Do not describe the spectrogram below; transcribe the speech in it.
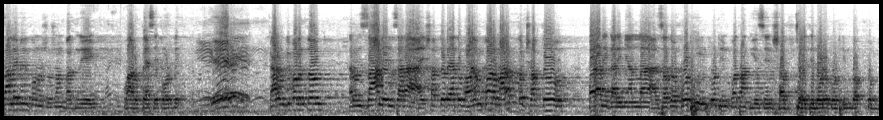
সালেমের কোন সুসংবাদ নেই আরও প্যাসে পড়বে। কারণ কি বলেন তো? কারণ জালেম ছাড়া শব্দটা এত ভয়ঙ্কর, মারাত্মক শব্দ। কোরআনে কারিমে আল্লাহ যত কঠিন কঠিন কথা দিয়েছেন, সবচাইতে বড় কঠিন বক্তব্য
